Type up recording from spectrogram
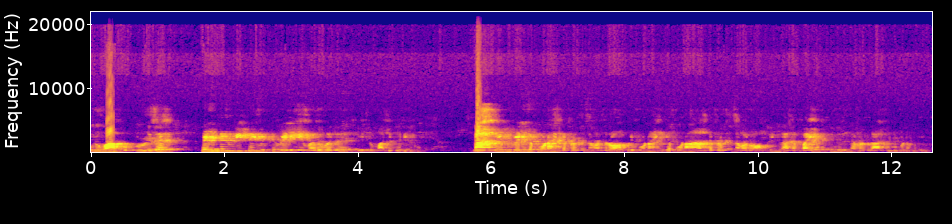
உருவாக்கும் பொழுது பெண்கள் வீட்டை விட்டு வெளியே வருவது இன்னும் அதிகரிக்கும். நான் வீட்டு வெளியில போனா இந்த பிரச்சனை வந்துரும் அப்படி போனா இங்க போனா அந்த பிரச்சனை வரும் அப்படிங்கிற அந்த பயத்திலிருந்து அவர்களால் விடுபட முடியும்.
